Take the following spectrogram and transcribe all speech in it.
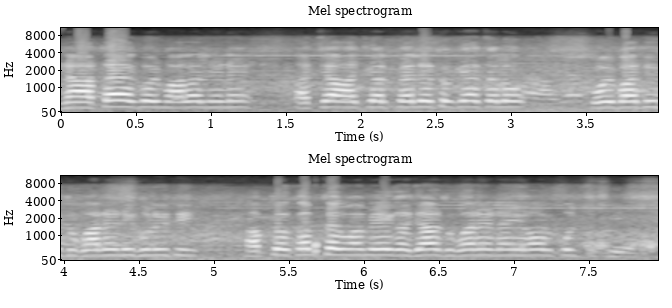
ना आता है कोई माला लेने। अच्छा आजकल पहले तो क्या, चलो, कोई बात नहीं, दुकानें नहीं खुली थी। अब तो कम से कम एक हज़ार दुकानें नहीं और खुल चुकी है।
